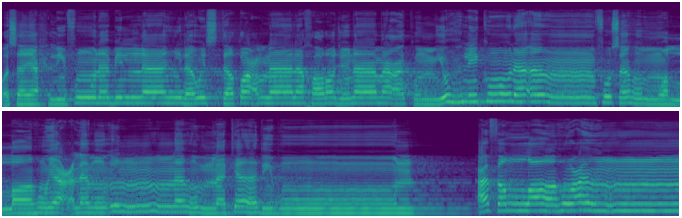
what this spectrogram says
وسيحلفون بالله لو استطعنا لخرجنا معكم يهلكون أنفسهم والله يعلم إنهم لكاذبون. عفى الله عنك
